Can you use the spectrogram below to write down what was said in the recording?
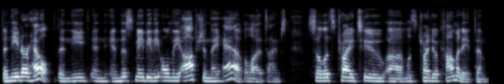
that need our help that need and and this may be the only option they have a lot of times. So let's try to um, let's try to accommodate them.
